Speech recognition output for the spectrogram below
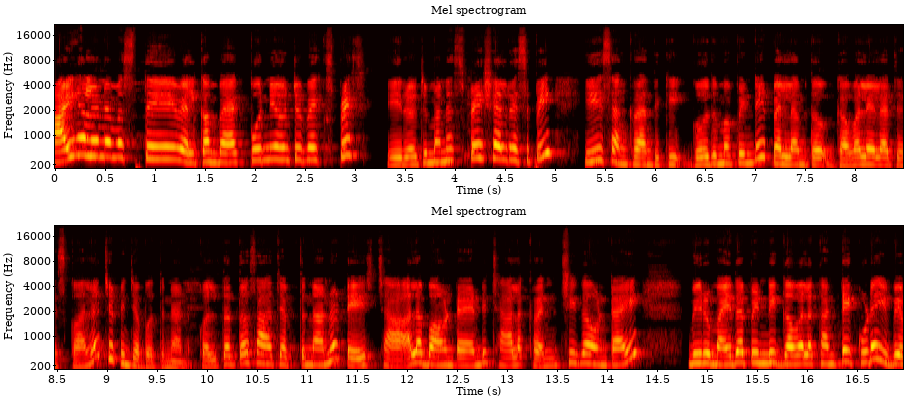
హాయ్ హలో నమస్తే. Welcome back Purni YouTube express. ఈరోజు మన స్పెషల్ రెసిపీ ఈ సంక్రాంతికి గోధుమ పిండి బెల్లంతో గవ్వలు ఎలా చేసుకోవాలో చూపించబోతున్నాను. కొలతతో సహా చెప్తున్నాను. టేస్ట్ చాలా బాగుంటాయండి. చాలా క్రంచీగా ఉంటాయి. మీరు మైదా పిండి గవ్వల కంటే కూడా ఇవే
